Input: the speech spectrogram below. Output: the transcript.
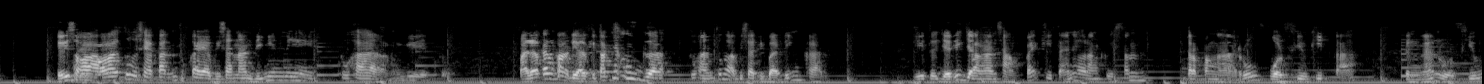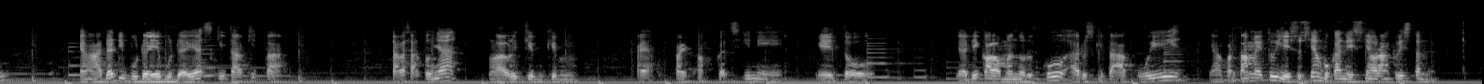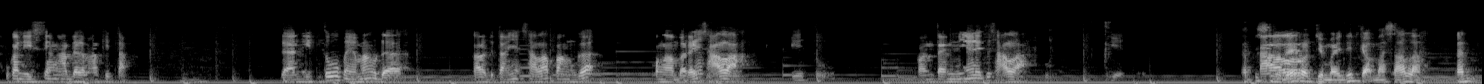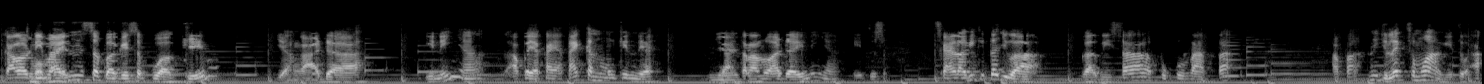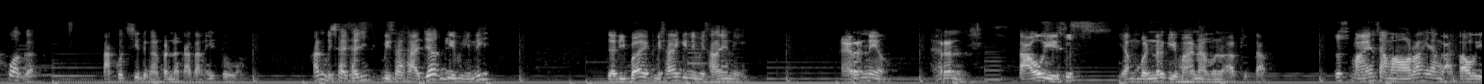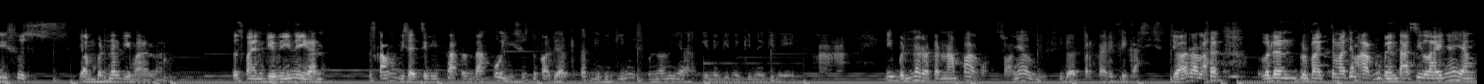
Jadi seolah-olah tuh setan itu kayak bisa nandingin nih Tuhan gitu. Padahal kan kalau di Alkitabnya enggak Tuhan tuh nggak bisa dibandingkan. Gitu jadi jangan sampai kita ini orang Kristen terpengaruh worldview kita dengan worldview yang ada di budaya-budaya sekitar kita. Salah satunya melalui game-game kayak Fight of Gods ini gitu. Jadi kalau menurutku harus kita akui yang pertama itu Yesusnya bukan Yesusnya orang Kristen bukan Yesus yang ada dalam Alkitab. Dan itu memang udah kalau ditanya salah apa enggak penggambarannya salah gitu. Kontennya itu salah gitu. Tapi Kalau- sebenarnya kalau dimainin nggak masalah kan? kalau dimainin sebagai sebuah game ya nggak ada ininya apa ya kayak Tekken mungkin ya. Ya, nggak terlalu ada ininya itu se- sekali lagi kita juga nggak bisa pukul rata apa ini jelek semua gitu. Aku agak takut sih dengan pendekatan itu. Kan bisa saja bisa saja game ini jadi baik. Misalnya gini misalnya nih Aaron nih Aaron tahu Yesus yang benar gimana menurut Alkitab. Terus main sama orang yang nggak tahu Yesus yang benar gimana. Terus main game ini kan terus kamu bisa cerita tentang oh Yesus tuh kalau di Alkitab gini-gini sebenarnya gini gini gini gini nah ini benar kenapa soalnya sudah terverifikasi sejarah lah. Dan bermacam-macam argumentasi lainnya yang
